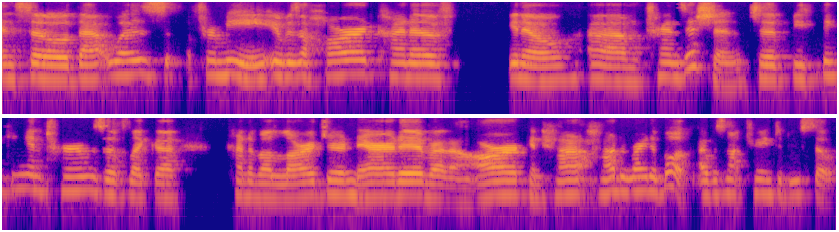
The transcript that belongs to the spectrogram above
And so that was, for me, it was a hard kind of, you know, um, transition to be thinking in terms of like a kind of a larger narrative and an arc and how, how to write a book. I was not trained to do so.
